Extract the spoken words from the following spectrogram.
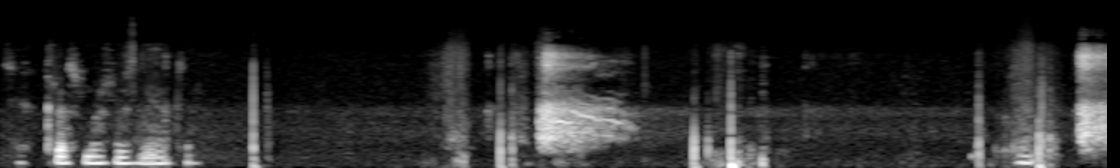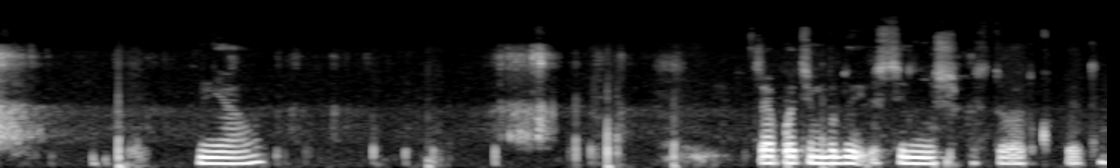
Це якраз можна зняти. Зняли. Треба потім буде сильніший пістолет купити.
